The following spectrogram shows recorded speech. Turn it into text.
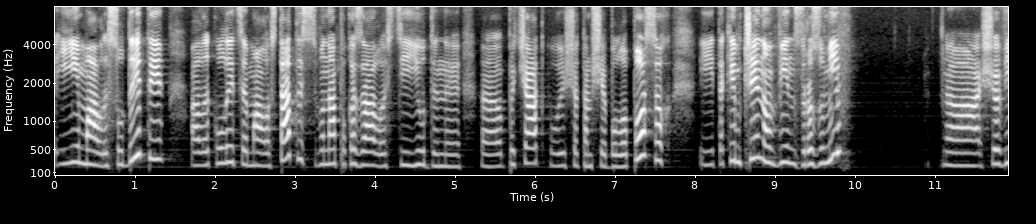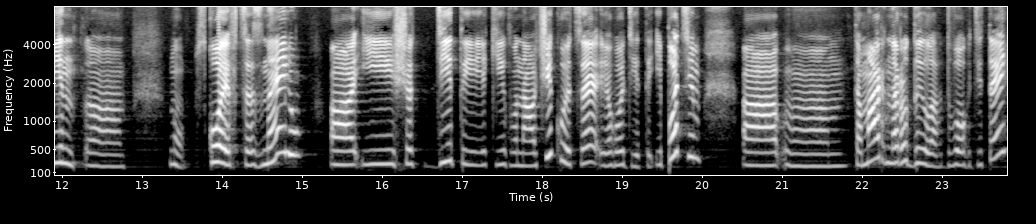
Її мали судити, але коли це мало статись, вона показала ось ці юдини е, печатку, і що там ще було посох. І таким чином він зрозумів, що він ну, скоїв це з нею, і що діти, яких вона очікує, це його діти. І потім Тамар народила двох дітей.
